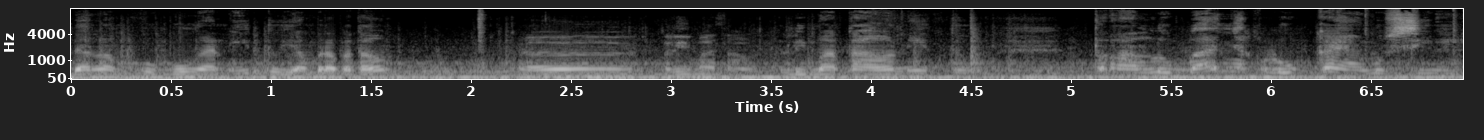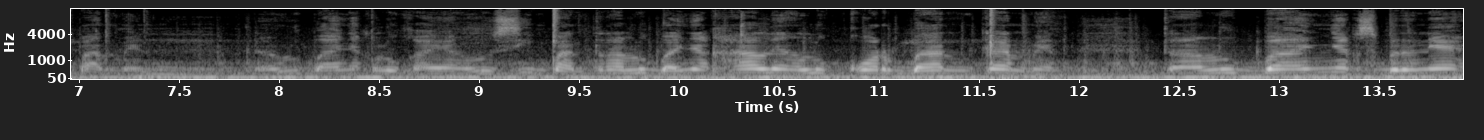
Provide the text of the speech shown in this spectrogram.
dalam hubungan itu yang berapa tahun? eh lima tahun Lima tahun itu terlalu banyak luka yang lu simpan, men. Hmm. Terlalu banyak luka yang lu simpan, terlalu banyak hal yang lu korbankan, men. Terlalu banyak sebenarnya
